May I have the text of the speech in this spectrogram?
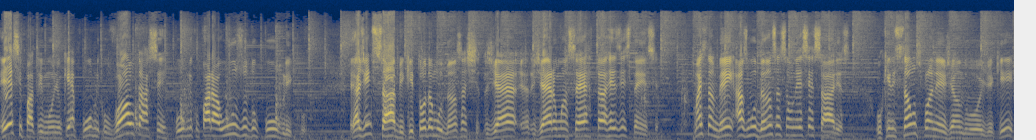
esse patrimônio que é público volta a ser público para uso do público. A gente sabe que toda mudança gera uma certa resistência, mas também as mudanças são necessárias. O que estamos planejando hoje aqui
